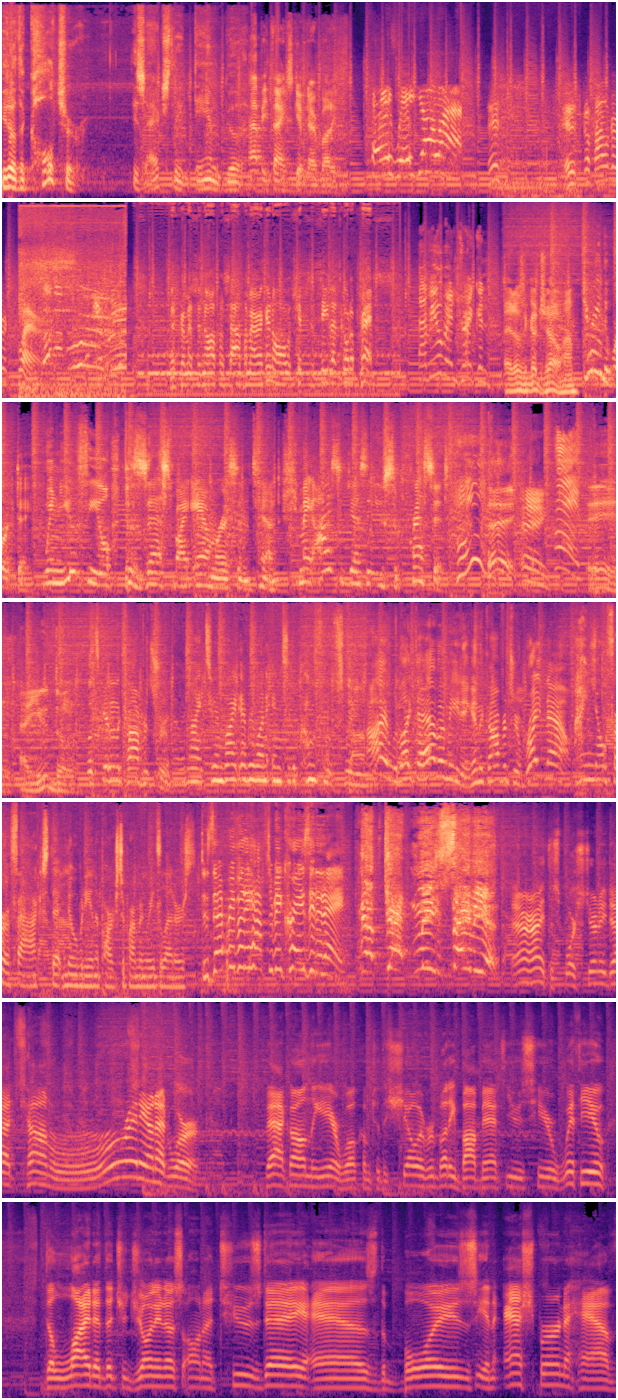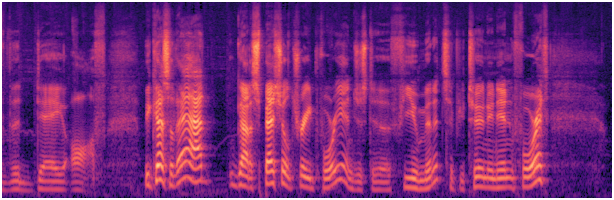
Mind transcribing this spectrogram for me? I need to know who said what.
Speaker 1: You know, the culture is actually damn good.
Speaker 2: Happy Thanksgiving, everybody.
Speaker 3: Hey, where y'all at?
Speaker 4: This is Trafalgar Square. Mr. and Mrs. North and South American, all the ships at sea, let's go to press.
Speaker 5: Have you been drinking?
Speaker 6: It was a good show, huh?
Speaker 7: During the workday, when you feel possessed by amorous intent, may I suggest that you suppress it?
Speaker 3: Hey!
Speaker 6: Hey.
Speaker 5: Hey.
Speaker 3: Hey!
Speaker 6: Hey, how you doing?
Speaker 2: Let's get in the conference room.
Speaker 8: I would like to invite everyone into the conference room.
Speaker 2: I would like to have a meeting in the conference room right now.
Speaker 9: I know for a fact that nobody in the Parks Department reads letters.
Speaker 8: Does everybody have to be crazy today?
Speaker 5: Now get me Sabian! All right, the sportsjourney.com radio network. Back on the air. Welcome to the show, everybody. Bob Matthews here with you. Delighted that you're joining us on a Tuesday as the boys in Ashburn have the day off. Because of that, we've got a special treat for you in just a few minutes if you're tuning in for it.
